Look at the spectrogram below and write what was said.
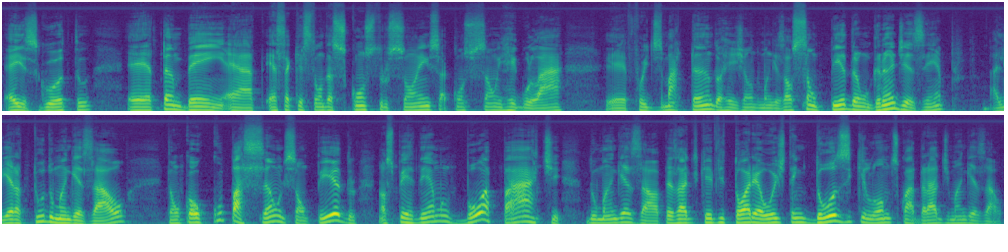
é esgoto, é, também é a, essa questão das construções, a construção irregular é, foi desmatando a região do manguezal. São Pedro é um grande exemplo, ali era tudo manguezal. Então, com a ocupação de São Pedro, nós perdemos boa parte do manguezal, apesar de que Vitória hoje tem 12 quilômetros quadrados de manguezal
